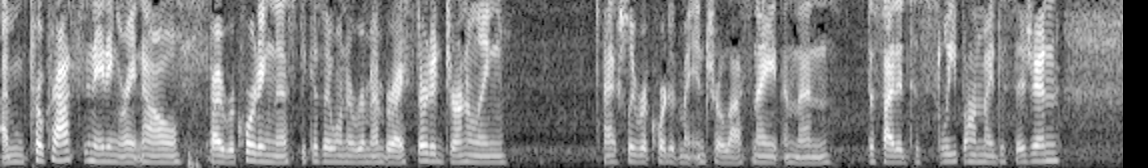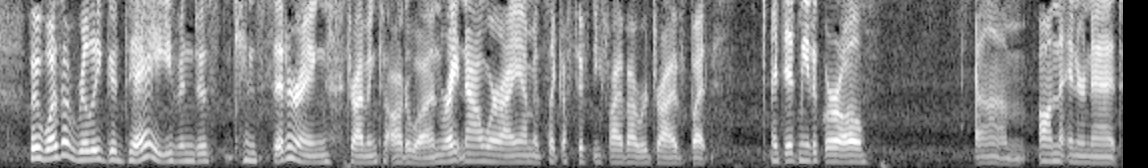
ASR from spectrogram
I'm procrastinating right now by recording this because I want to remember I started journaling. I actually recorded my intro last night and then decided to sleep on my decision. But it was a really good day, even just considering driving to Ottawa. And right now, where I am, it's like a 55 hour drive. But I did meet a girl um, on the internet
